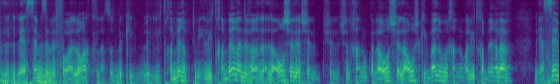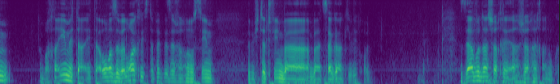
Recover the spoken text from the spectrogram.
ליישם את זה בפועל, לא רק לעשות בכאילו, להתחבר, להתחבר לדבר, לאור של, של, של, של חנוכה, לאור, של, לאור שקיבלנו בחנוכה, להתחבר אליו, ליישם בחיים את, את האור הזה, ולא רק להסתפק בזה שאנחנו עושים ומשתתפים בהצגה כביכול. זה עבודה שאחרי, שאחרי חנוכה.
